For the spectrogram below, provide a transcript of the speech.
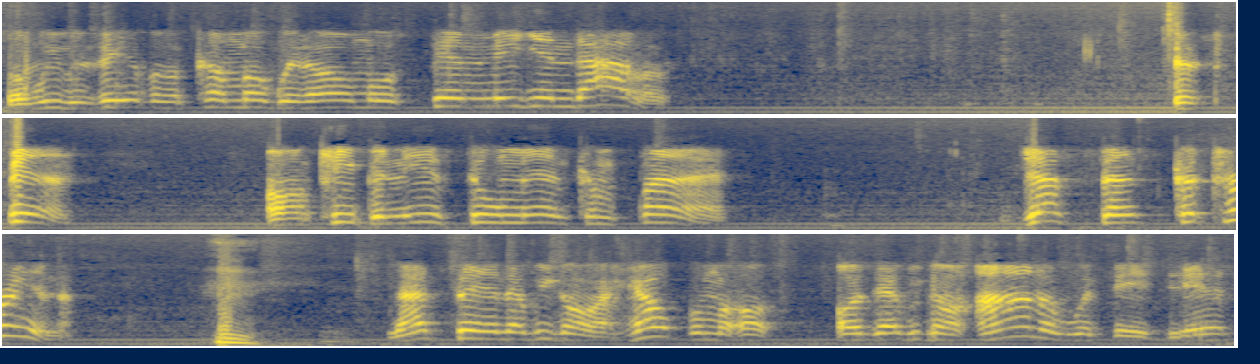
But we was able to come up with almost $10 million to spend on keeping these two men confined just since Katrina. Hmm. Not saying that we're going to help them or, or that we're going to honor what they did,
